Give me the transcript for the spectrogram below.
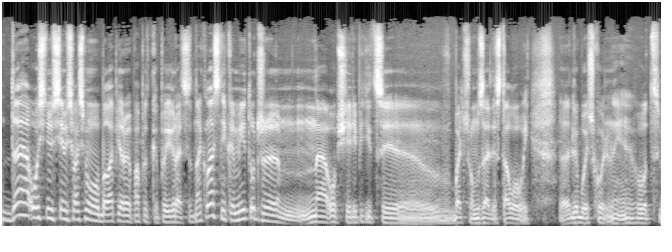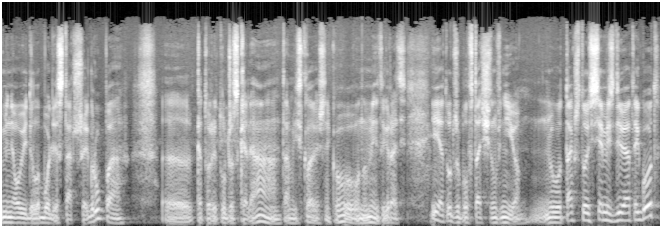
да, осенью 78-го была первая попытка поиграть с одноклассниками. И тут же на общей репетиции в большом зале столовой э, любой школьной вот меня увидела более старшая группа, э, которые тут же сказали, а, там есть клавишник, о, он умеет играть. И я тут же был втащен в нее. Вот, так что 79-й год,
